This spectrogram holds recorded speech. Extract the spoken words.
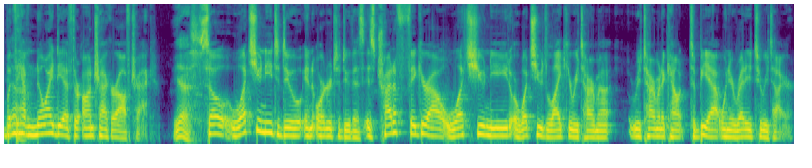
but they have no idea if they're on track or off track. Yes. So, what you need to do in order to do this is try to figure out what you need or what you'd like your retirement retirement account to be at when you're ready to retire.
